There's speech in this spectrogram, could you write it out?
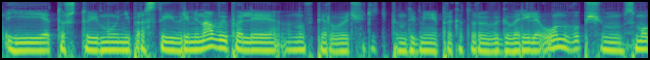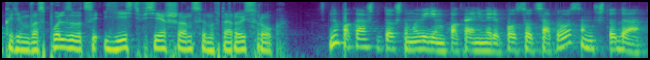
И то, что ему непростые времена выпали, ну, в первую очередь, пандемия, про которую вы говорили, он, в общем, смог этим воспользоваться. Есть все шансы на второй срок. Ну, пока что то, что мы видим, по крайней мере, по соцопросам, что да,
